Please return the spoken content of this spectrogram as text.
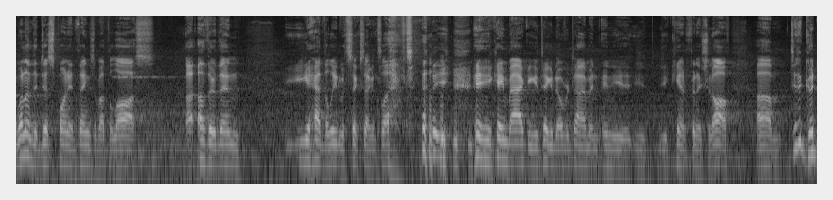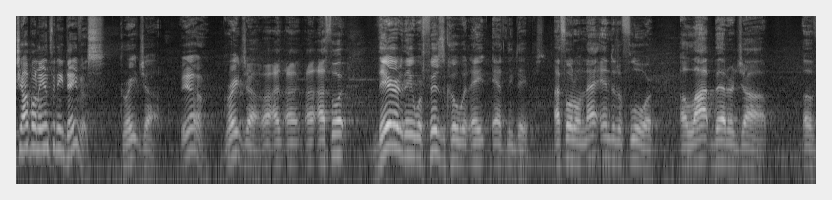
One of the disappointing things about the loss, uh, other than you had the lead with six seconds left, and you came back and you take it to overtime and, and you, you, you can't finish it off. Um, did a good job on Anthony Davis. Great job. Yeah. Great job. I, I, I, thought There, they were physical with Anthony Davis. I thought on that end of the floor, a lot better job of,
